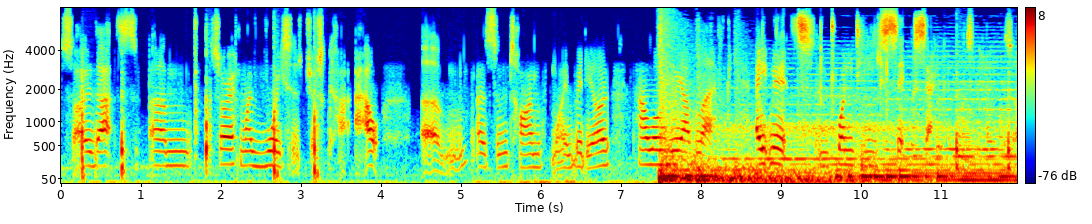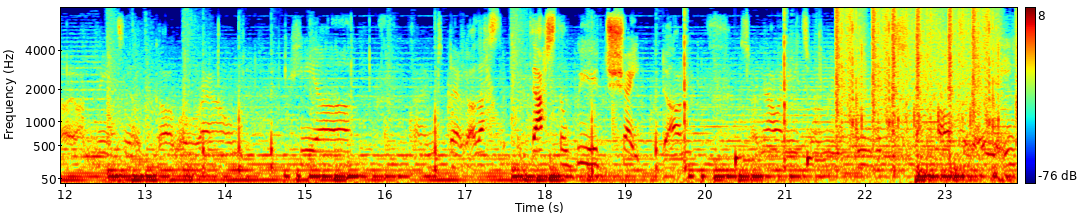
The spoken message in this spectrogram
so that's um, sorry if my voice has just cut out um, as some time of my video. How long do we have left? 8 minutes and 26 seconds. So I need to go around here and there we go. That's that's the weird shape done. So now I need to remove this leaf.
